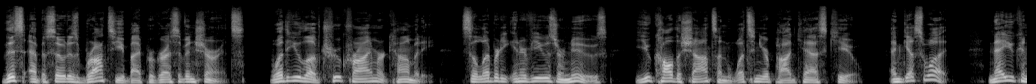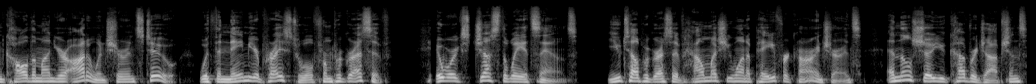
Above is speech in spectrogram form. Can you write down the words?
This episode is brought to you by Progressive Insurance. Whether you love true crime or comedy, celebrity interviews or news, you call the shots on what's in your podcast queue. And guess what? Now you can call them on your auto insurance too with the Name Your Price tool from Progressive. It works just the way it sounds. You tell Progressive how much you want to pay for car insurance, and they'll show you coverage options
